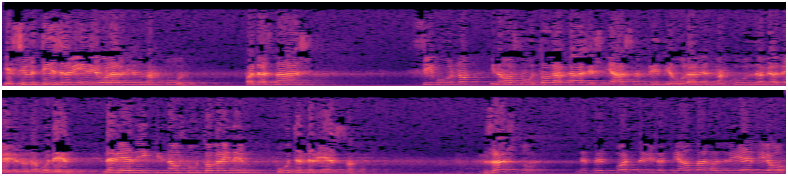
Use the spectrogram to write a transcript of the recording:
Jesi li ti zavirio u levnil mahfuz? Pa da znaš sigurno i na osnovu toga kažeš ja sam vidio u Lemen Mahkuz da mi je određeno da budem nevjernik i na osnovu toga idem putem nevjerstva. Zašto? Ne pretpostaviš da ti Allah odredio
